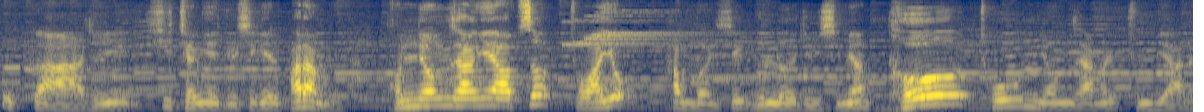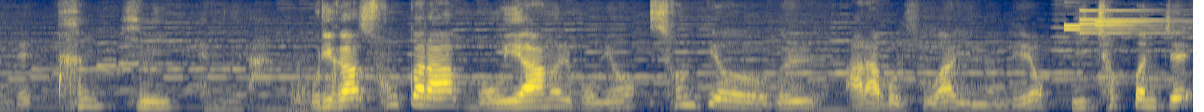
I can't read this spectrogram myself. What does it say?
끝까지 시청해 주시길 바랍니다. 본 영상에 앞서 좋아요 한 번씩 눌러주시면 더 좋은 영상을 준비하는데 큰 힘이 됩니다. 우리가 손가락 모양을 보며 성격을 알아볼 수가 있는데요. 이 첫 번째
